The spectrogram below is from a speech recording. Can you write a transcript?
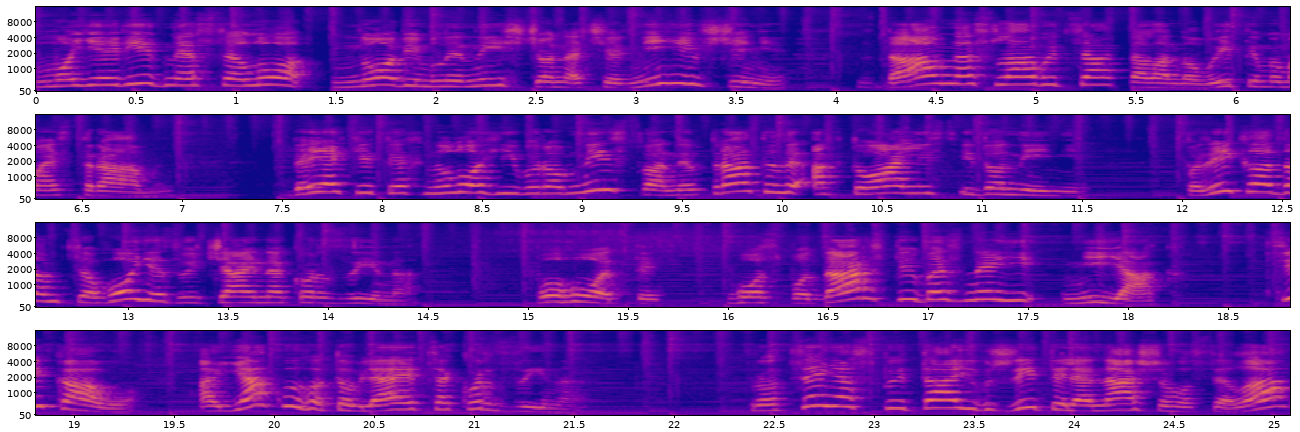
Моє рідне село Нові Млини, що на Чернігівщині, здавна славиться талановитими майстрами. Деякі технології виробництва не втратили актуальність і донині. Прикладом цього є звичайна корзина. Погодьтесь, в господарстві без неї ніяк. Цікаво, а як виготовляється корзина? Про це я спитаю в жителя нашого села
